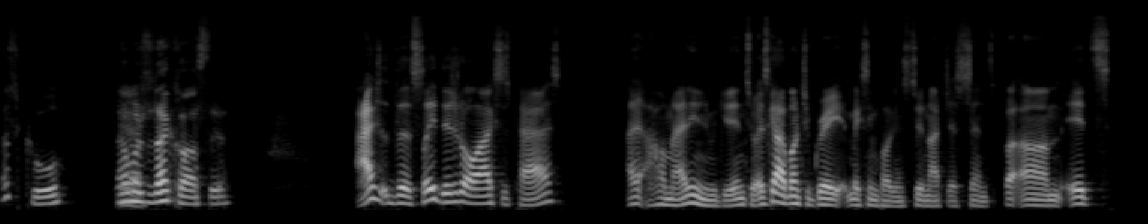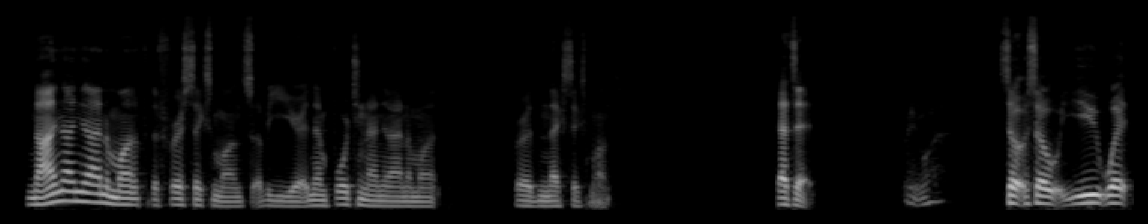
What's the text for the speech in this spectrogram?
That's cool. How Yeah. much did that cost you? Actually, the Slate Digital All Access Pass, I oh man, I didn't even get into it. It's got a bunch of great mixing plugins too, not just synths. But um, it's nine ninety nine a month for the first six months of a year, and then fourteen ninety nine a month for the next six months. That's it. Wait, what? So so you what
